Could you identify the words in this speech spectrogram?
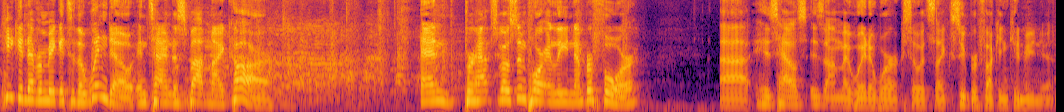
he could never make it to the window in time to spot my car. And perhaps most importantly, number four, uh, his house is on my way to work, so it's like super fucking convenient.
